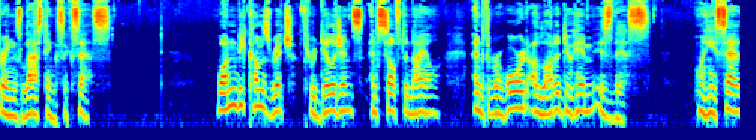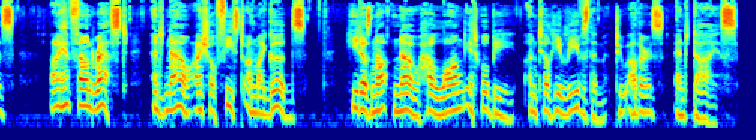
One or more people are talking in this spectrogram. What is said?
brings lasting success. One becomes rich through diligence and self denial, and the reward allotted to him is this when he says, I have found rest, and now I shall feast on my goods. He does not know how long it will be until he leaves them to others and dies.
